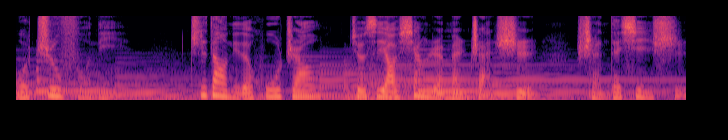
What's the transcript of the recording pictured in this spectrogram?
我祝福你知道你的呼召。就是要向人们展示神的信实，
